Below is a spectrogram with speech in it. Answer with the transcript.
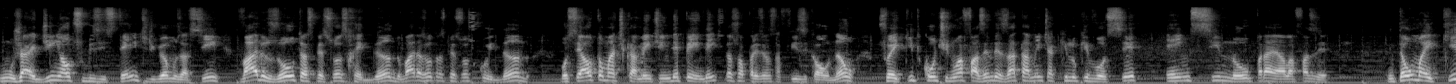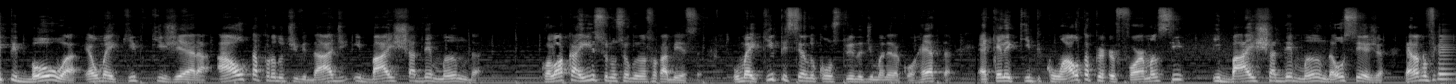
um jardim autossubsistente, digamos assim, várias outras pessoas regando, várias outras pessoas cuidando, você automaticamente, independente da sua presença física ou não, sua equipe continua fazendo exatamente aquilo que você ensinou para ela fazer. Então, uma equipe boa é uma equipe que gera alta produtividade e baixa demanda. Coloca isso no seu, na sua cabeça. Uma equipe sendo construída de maneira correta é aquela equipe com alta performance e baixa demanda. Ou seja, ela não fica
